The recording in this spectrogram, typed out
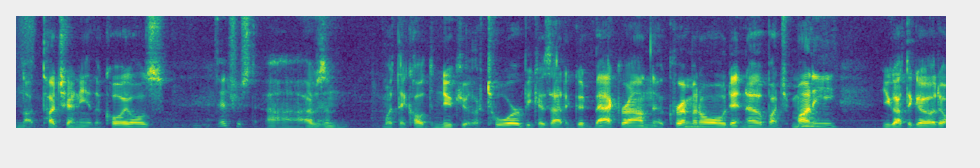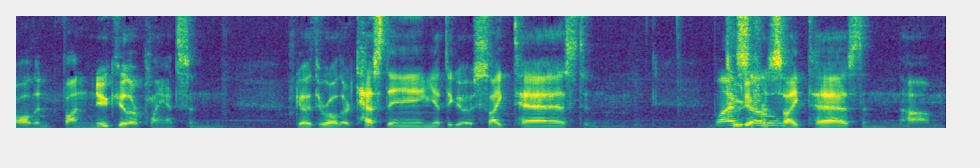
not touch any of the coils. Interesting. Uh, I was in what they called the nuclear tour because I had a good background, no criminal, didn't know a bunch of money. You got to go to all the fun nuclear plants and go through all their testing. You have to go psych test and Why two so, different psych tests and um,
